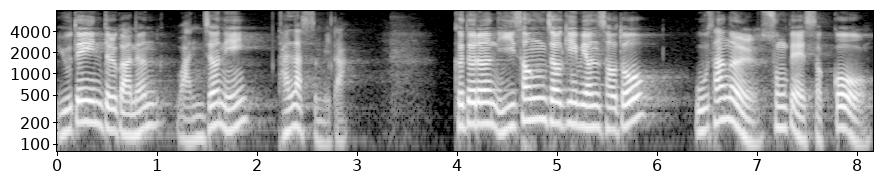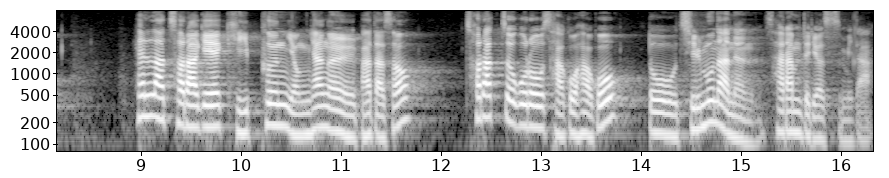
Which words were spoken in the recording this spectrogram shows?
유대인들과는 완전히 달랐습니다. 그들은 이성적이면서도 우상을 숭배했었고 헬라 철학의 깊은 영향을 받아서 철학적으로 사고하고 또 질문하는 사람들이었습니다.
